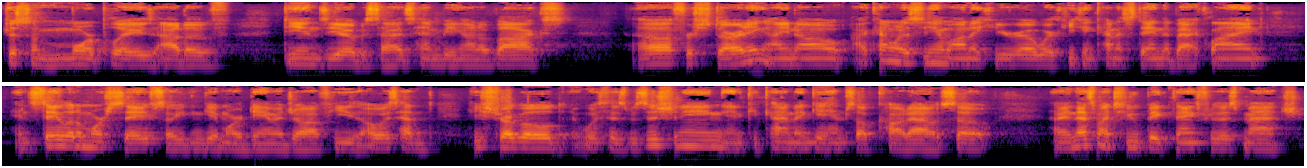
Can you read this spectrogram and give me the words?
just some more plays out of DNZio besides him being on a Vox. Uh, for starting, I know I kind of want to see him on a hero where he can kind of stay in the back line and stay a little more safe so he can get more damage off. He's always had he struggled with his positioning and can kind of get himself caught out. So, I mean, that's my two big things for this match.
